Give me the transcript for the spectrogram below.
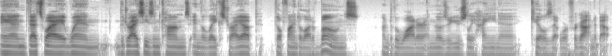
And that's why when the dry season comes and the lakes dry up, they'll find a lot of bones under the water, and those are usually hyena kills that were forgotten about.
